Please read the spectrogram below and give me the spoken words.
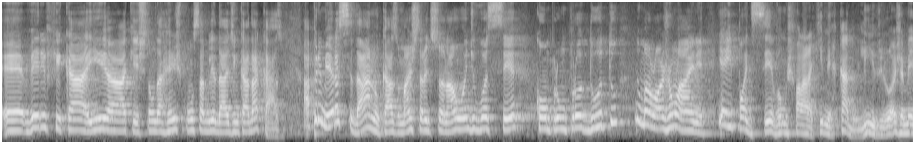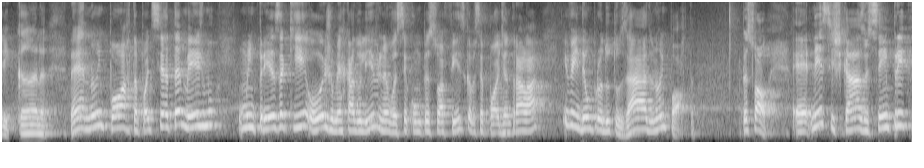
é, verificar aí a questão da responsabilidade em cada caso. A primeira se dá no caso mais tradicional, onde você compra um produto numa loja online. E aí pode ser, vamos falar aqui, Mercado Livre, loja americana, né? Não importa, pode ser até mesmo uma empresa que hoje o Mercado Livre, né? Você como pessoa física, você pode entrar lá e vender um produto usado, não importa. Pessoal, é, nesses casos sempre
